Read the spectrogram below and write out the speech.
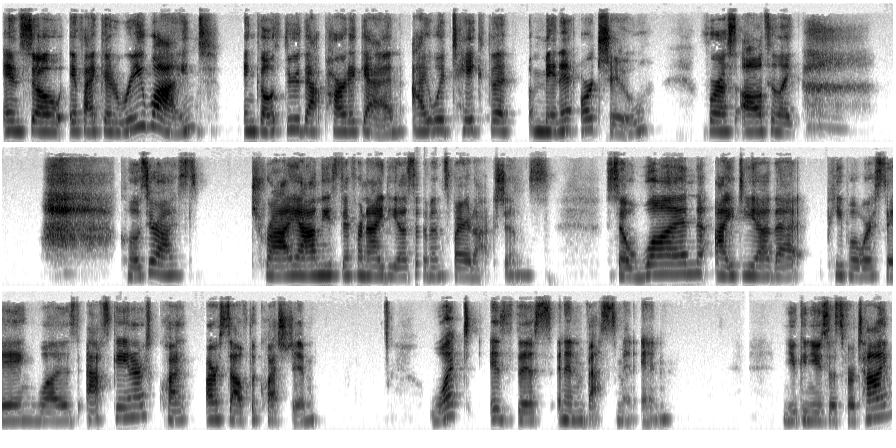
And so, if I could rewind and go through that part again, I would take the minute or two for us all to like close your eyes try on these different ideas of inspired actions. So, one idea that people were saying was asking our, ourselves the question what is this an investment in? You can use this for time,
